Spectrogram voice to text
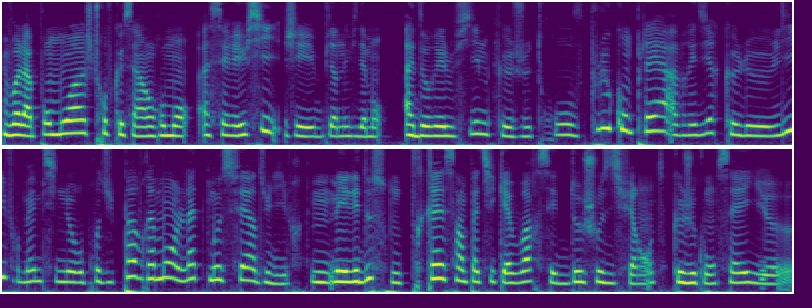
voilà, pour moi je trouve que c'est un roman assez réussi. J'ai bien évidemment adoré le film, que je trouve plus complet à vrai dire que le livre, même s'il ne reproduit pas vraiment l'atmosphère du livre. Mais les deux sont très sympathiques à voir, c'est deux choses différentes que je conseille euh,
